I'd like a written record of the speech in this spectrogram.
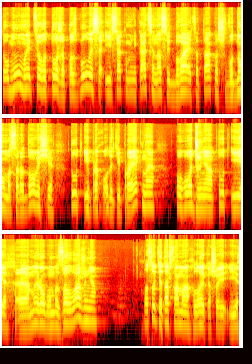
Тому ми цього теж позбулися, і вся комунікація у нас відбувається також в одному середовищі. Тут і проходить і проєктне погодження, тут і е, ми робимо зауваження. По суті, та ж сама логіка, що і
